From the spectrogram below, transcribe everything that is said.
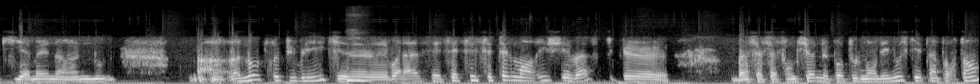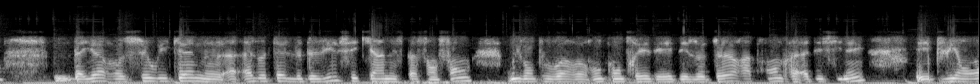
qui amène un, nou- un, un autre public. Euh, Voilà, c'est c'est- c'est tellement riche et vaste que ben ça, ça fonctionne pour tout le monde. Et nous, ce qui est important, d'ailleurs, ce week-end à, à l'hôtel de Deville, c'est qu'il y a un espace enfant où ils vont pouvoir rencontrer des, des auteurs, apprendre à dessiner. Et puis, on,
